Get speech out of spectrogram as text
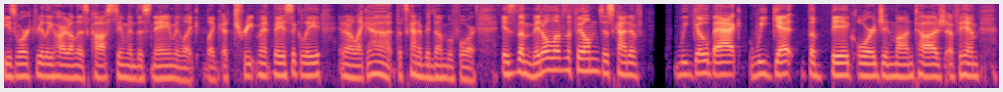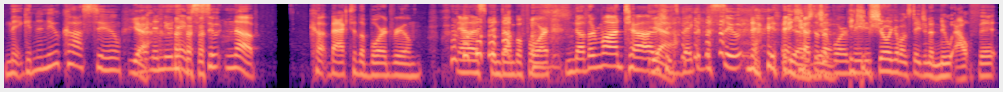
He's worked really hard on this costume and this name and like like a treatment basically, and they're like, ah, that's kind of been done before. Is the middle of the film just kind of we go back, we get the big origin montage of him making a new costume, Yeah. writing a new name, suiting up. Cut back to the boardroom. Now that's been done before. Another montage. Yeah. He's making the suit and everything. Yeah, Cut to yeah. the board he meeting. keeps showing up on stage in a new outfit,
